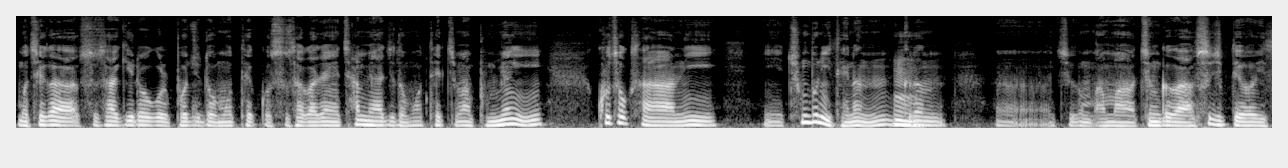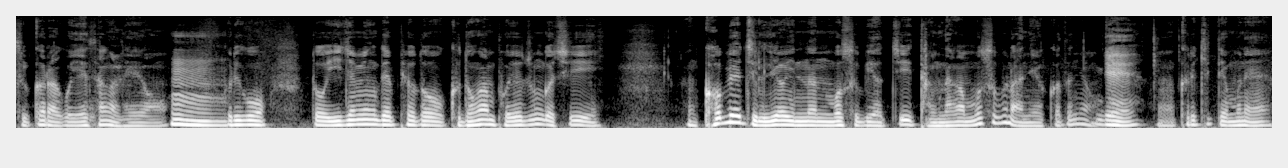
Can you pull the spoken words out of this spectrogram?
뭐 제가 수사 기록을 보지도 못했고 수사 과정에 참여하지도 못했지만 분명히 구속 사안이 이 충분히 되는 음. 그런 어 지금 아마 증거가 수집되어 있을 거라고 예상을 해요. 음. 그리고 또 이재명 대표도 그동안 보여준 것이 겁에 질려 있는 모습이었지 당당한 모습은 아니었거든요. 예. 어, 그렇기 때문에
